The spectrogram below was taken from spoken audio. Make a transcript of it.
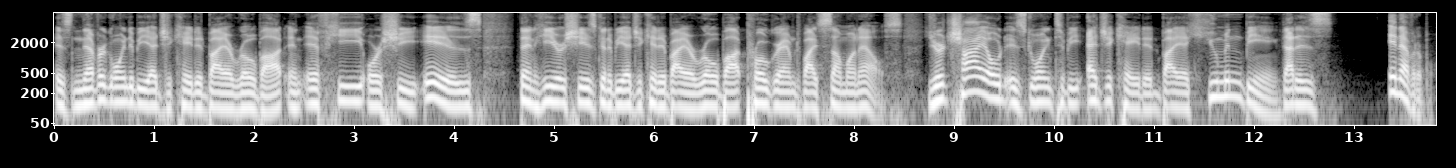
is never going to be educated by a robot. And if he or she is, then he or she is going to be educated by a robot programmed by someone else. Your child is going to be educated by a human being. That is inevitable.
